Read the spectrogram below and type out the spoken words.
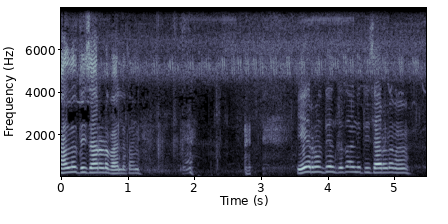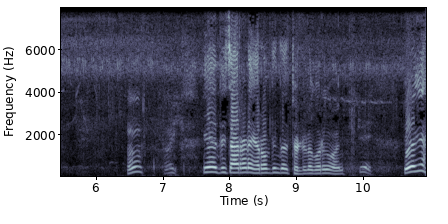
फाल्दा दुई चारवटा भाइले त अनि। ए रोपिदिन्छ त अनि दुई चारवटा न ए दुई चारवटा यहाँ रोपिदिन्छ ठुल्ठुलो गरौँ भयो नि। यो क्या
